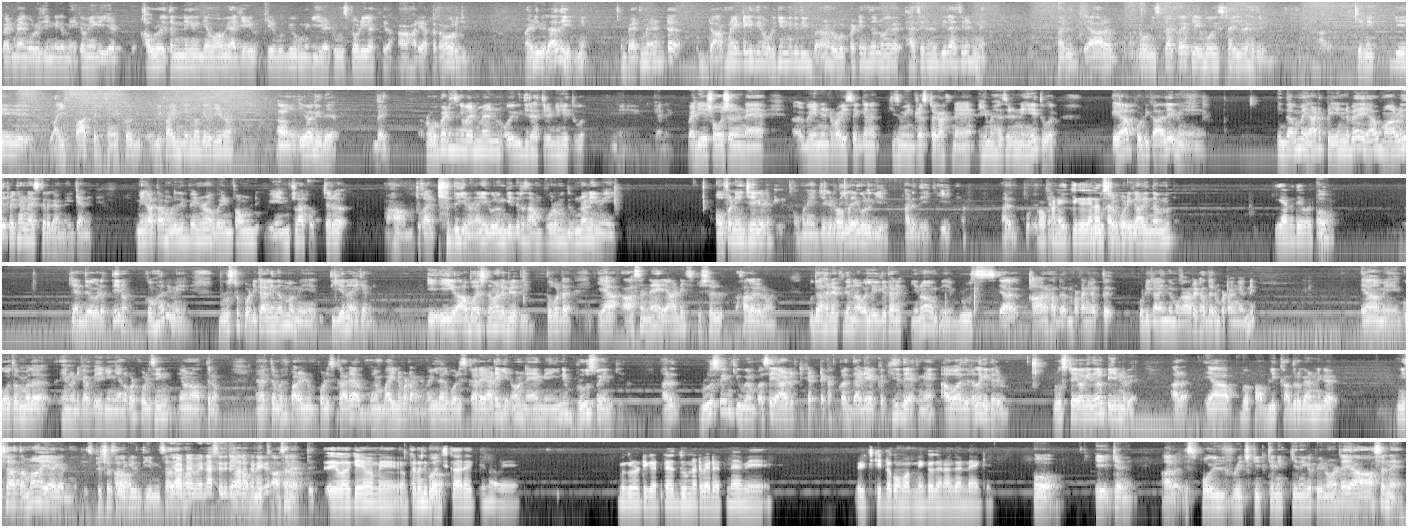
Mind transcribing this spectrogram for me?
බැටමන් ගොරජින එක මේක මේක ය කවර තන එක ගහම ගේ කිරග මේ ට ස්ටෝඩියක් හරි. අතම රජි වැඩි වෙලා තින්නේ බැටමන්ට ඩක්නයිට ති ෝජින ති බ රොබ පටන්ස නො හැසරන දිර ඇසිරෙන්න හරි. යාර ටෝනිස්ටාක ලේබෝ ස්ටයිල් හැසිර කෙනෙක්ගේ ලයි් පාත කෙනෙක් ඩිෆයින් කරනවා කියල කියන ඒවගේ දෙය බැයි රොබ පටිසි බැටමන් ඔය විදි හැතිරෙන හේතුව වැඩිය ශෝෂණ නෑ. වේනට පයිස ගැන කිසිම ඉන්ට්‍රස්ට එකක් නෑ. එහම හැසිරෙන හේතුව එයා පොඩි කාලේ මේ ඉදම යාට පේන බෑ යා මාරුද ප්‍රකනයිස් කරගන්න. ගැන මේ කතා මුලදි පෙන්නවා වෙන් ෆවන්් වේන්ටලා කොච්චර මහමුතු කට්ද කියෙන ගොලන් ගෙදර සම්පූරම දුන්නනේ මේ ඕෆනේජයකට ඕපනේජ්ජකට දීලා ගොලගේ හරදකි ඕෆනේජ්ක ගැන පොඩි කාලින්දම්ම කියන්න දෙව කියන්දයෝකට තියෙන කොහරි මේ බෘෂ්ට පොඩි කාලින් දම්ම මේ තියෙන එකැන ඒ ආභාෂ තම ලැබිලති තොකොට එයා ආසනෑ යාට ස්පිෂල් හලකනවන් උදාහරයක්ද නවල්ලක තන කියනවා මේ බෘස් කාර හදන් පටන්ගත්ත පොඩිකායින්දම කාර හදරන පටන් ගන්න. එයා මේ ගෝතම්වල හෙනටික වේගෙන් යනකොට පොලිසින් යනවත්තනවා ඇතමත පලින් පොලිස්කාරය බයින පටගන්න ඉලා පොලිස්කාරයට ගෙන නෑ මේන බෘස්වෙන් කිය අර බෘස්වෙන් කිවම් පස යාට ටිකට එකක්ව දඩයක් කිසි දෙයක්නෑ අවාද කළ ගෙතරම බෘස්ටේ වගේ දවල් පින්න බෑ. අර එයා පබ්ලික් කදුරගන්න එක නිසා තමා යාගන්න ස්පේෂ සලකින් තිය නිසා වෙනස් ආස නැත්තේ ඒවාගේම මේ ඔතනදි පොලිස්කාරය කියන මේ මිගුණ ටිකට දුන්නට වැඩත් නෑ මේ විච්කිටල කොමක් මේක ගණගන්න ඇක ඕ ඒ කැන අර ස්පොයිල් රිච් කිට් කෙනෙක් කියන එක පෙනවට යා ආස නෑ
